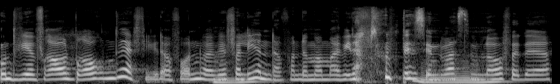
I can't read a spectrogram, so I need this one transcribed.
Und wir Frauen brauchen sehr viel davon, weil wir mhm. verlieren davon immer mal wieder so ein bisschen mhm. was im Laufe der,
